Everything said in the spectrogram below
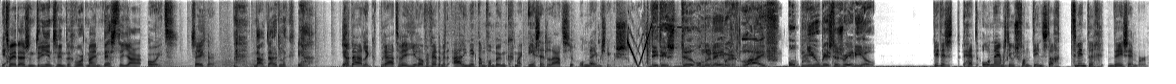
Ja. 2023 wordt mijn beste jaar ooit. Zeker. nou, duidelijk. Ja. Ja. Zo dadelijk praten we hierover verder met Ali Nikdam van Bunk. Maar eerst het laatste ondernemersnieuws. Dit is De Ondernemer live op Nieuw Business Radio. Dit is het ondernemersnieuws van dinsdag 20 december.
